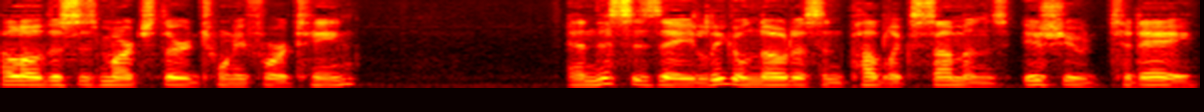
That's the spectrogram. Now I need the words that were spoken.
Hello, this is March 3rd, 2014, and this is a legal notice and public summons issued today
